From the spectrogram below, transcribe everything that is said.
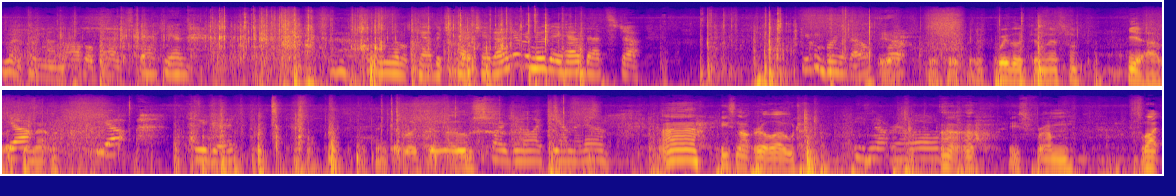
I'm gonna put my marble bags back in. A little cabbage patch head. I never knew they had that stuff. You can bring it out. Yeah. We looked in this one. Yeah, I looked Yeah. in that one. Yeah. We did. I think I looked in those. Do you like the M&M? Uh, he's not real old. He's not real old. Uh-uh. He's from like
